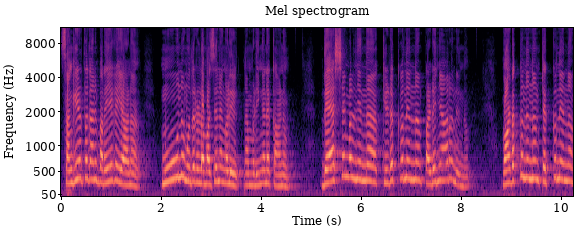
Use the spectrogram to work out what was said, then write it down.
സങ്കീർത്തകൻ പറയുകയാണ് മൂന്ന് മുതലുള്ള വചനങ്ങളിൽ നമ്മൾ ഇങ്ങനെ കാണും. ദേശങ്ങളിൽ നിന്ന് കിഴക്ക് നിന്നും പടിഞ്ഞാറ് നിന്നും വടക്ക് നിന്നും തെക്ക് നിന്നും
